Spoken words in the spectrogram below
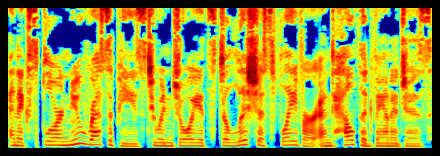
and explore new recipes to enjoy its delicious flavor and health advantages.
